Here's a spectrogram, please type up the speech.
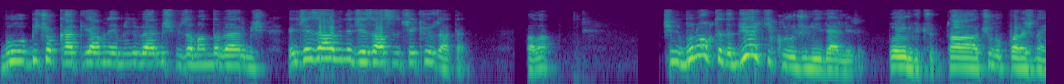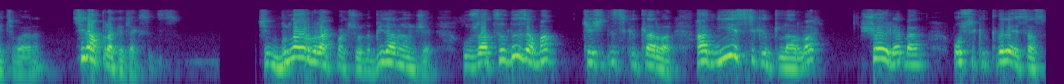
Bu birçok katliamın emrini vermiş bir zamanda vermiş. E cezaevinde cezasını çekiyor zaten falan. Şimdi bu noktada diyor ki kurucu liderleri bu örgütün ta Çubuk Barajı'na itibaren silah bırakacaksınız. Şimdi bunlar bırakmak zorunda bir an önce. Uzatıldığı zaman çeşitli sıkıntılar var. Ha niye sıkıntılar var? Şöyle ben o sıkıntıları esas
